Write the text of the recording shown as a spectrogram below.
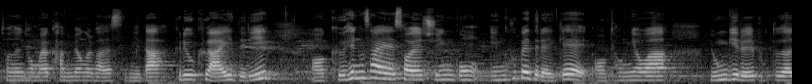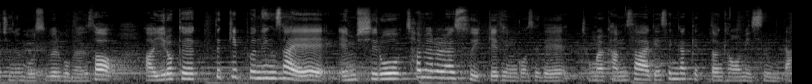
저는 정말 감명을 받았습니다. 그리고 그 아이들이 어, 그 행사에서의 주인공인 후배들에게 어, 격려와 용기를 북돋아주는 모습을 보면서 아, 이렇게 뜻깊은 행사에 MC로 참여를 할 수 있게 된 것에 대해 정말 감사하게 생각했던 경험이 있습니다.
